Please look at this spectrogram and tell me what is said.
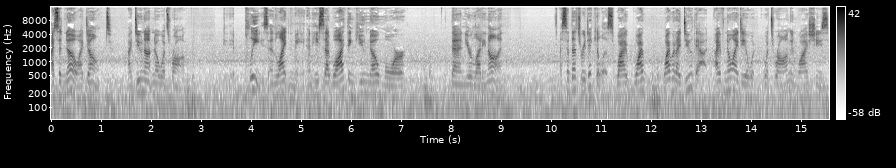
I said, No, I don't. I do not know what's wrong. Please enlighten me. And he said, Well, I think you know more than you're letting on. I said, That's ridiculous. Why why why would I do that? I have no idea what, what's wrong and why she's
